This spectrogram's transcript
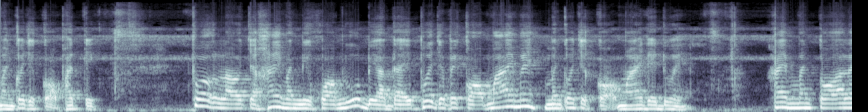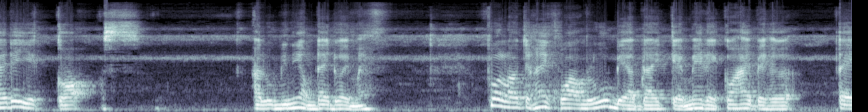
มันก็จะเกาะพลาสติก พวกเราจะให้มันมีความรู้แบบใด เพื่อจะไปเกาะไม้ไหมมันก็จะเกาะไม้ได้ด้วย ให้มันเกาะอะไรได้อีกเกาะอลูมิเนียมได้ด้วยไหมพวกเราจะให้ความรู้แบบใดแก่แม่เหล็กก็ให้ไปเถอะ แต่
